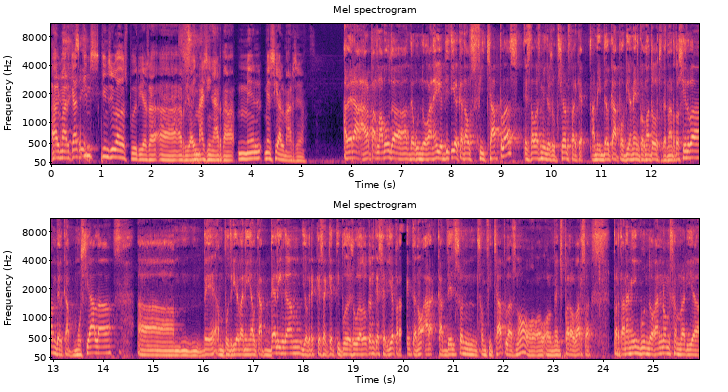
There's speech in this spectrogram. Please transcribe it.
al mercat, sí. quins, quins jugadors podries a, a arribar a imaginar-te? Messi al marge. A veure, ara parlàveu de, de Gundogan, eh? jo diria que dels fitxables és de les millors opcions, perquè a mi em ve el cap, òbviament, com a tots, Bernardo Silva, em ve el cap Musiala, eh, bé, em podria venir al cap Bellingham, jo crec que és aquest tipus de jugador que encaixaria perfecte, no? Ara, cap d'ells són, són fitxables, no? O, o almenys per al Barça. Per tant, a mi Gundogan no em semblaria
